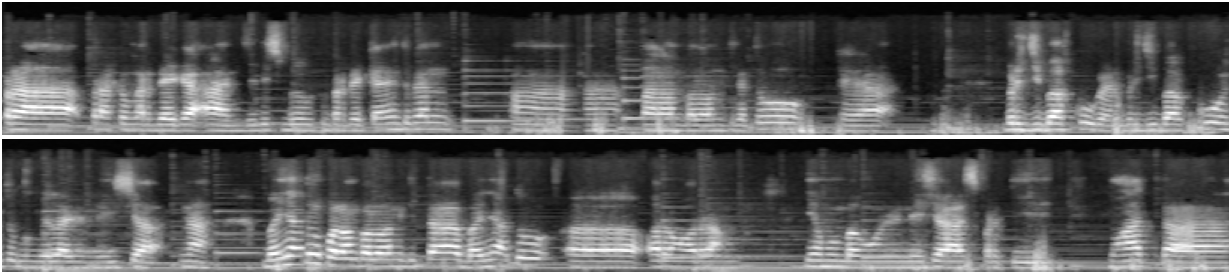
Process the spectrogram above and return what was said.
pra pra kemerdekaan jadi sebelum kemerdekaan itu kan uh, pahlawan-pahlawan kita tuh kayak berjibaku kan berjibaku untuk membela Indonesia. Nah banyak tuh pahlawan-pahlawan kita banyak tuh orang-orang uh, yang membangun Indonesia seperti Muhatta,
